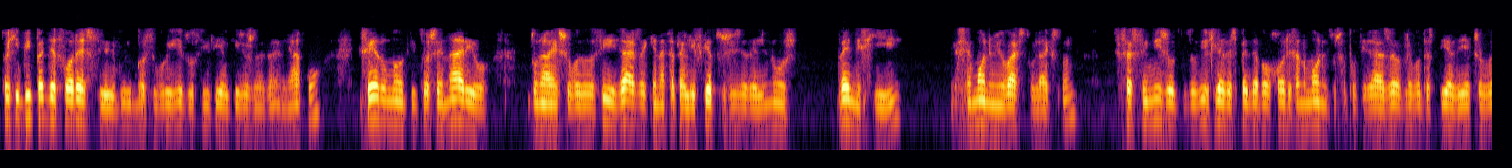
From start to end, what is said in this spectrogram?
το έχει πει πέντε φορές στην Πρωθυπουργή του θητεία ο κ. Νετανιάχου. Ξέρουμε ότι το σενάριο του να ισοπεδωθεί η Γάζα και να καταληφθεί από τους Ισραηλινούς δεν ισχύει, σε μόνιμη βάση τουλάχιστον. Σας θυμίζω ότι το 2005 αποχώρησαν μόνοι τους από τη Γάζα, βλέποντας τι αδιέξοδο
